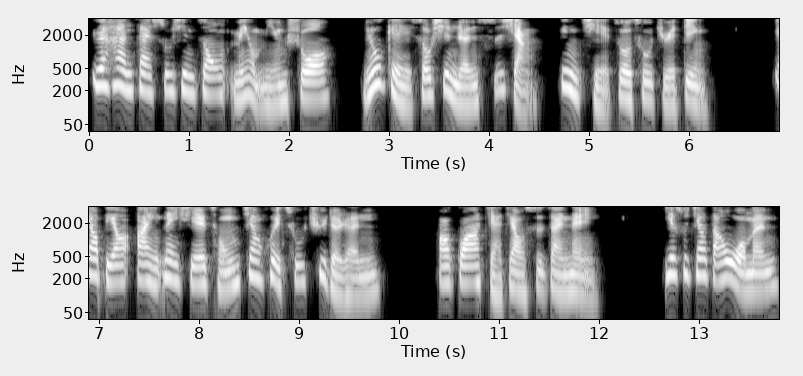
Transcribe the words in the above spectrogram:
约翰在书信中没有明说，留给收信人思想，并且做出决定，要不要爱那些从教会出去的人，包括假教师在内。耶稣教导我们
